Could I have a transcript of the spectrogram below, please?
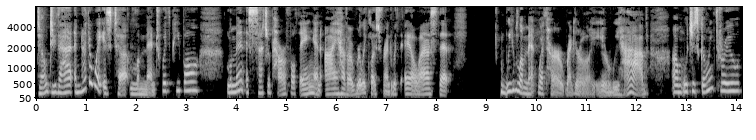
don't do that. Another way is to lament with people. Lament is such a powerful thing. And I have a really close friend with ALS that we lament with her regularly, or we have, um, which is going through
